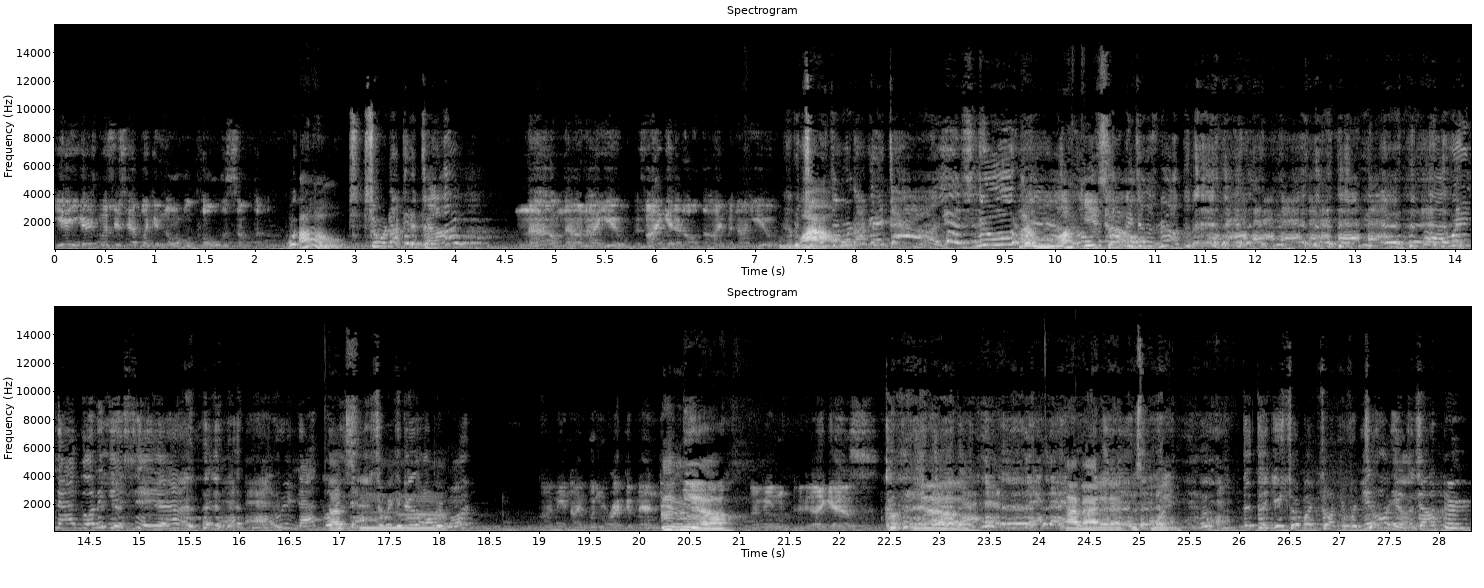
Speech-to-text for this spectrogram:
Yeah, you guys must just have like a normal cold or something. Oh, so we're not gonna die? No, no, not you. If I get it, I'll die, but not you. Joseph, wow. we're not gonna die! Yes, dude. They're lucky as Tell me to hell. We're not gonna get sick. We're not gonna That's die. so we can do that all we want? I mean, I wouldn't recommend it. Mm, yeah. I guess. Yeah. Have at it at this point. Thank you so much, doctor, for telling Yes, us. doctor.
